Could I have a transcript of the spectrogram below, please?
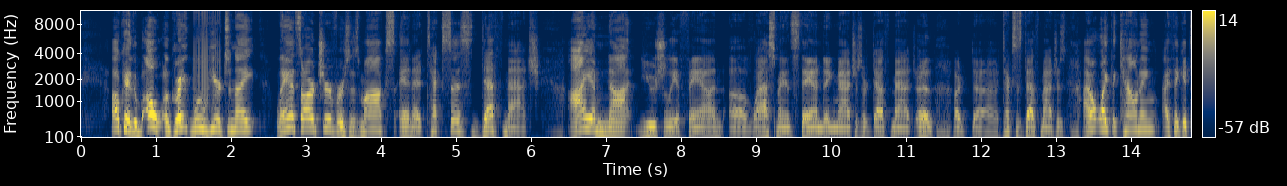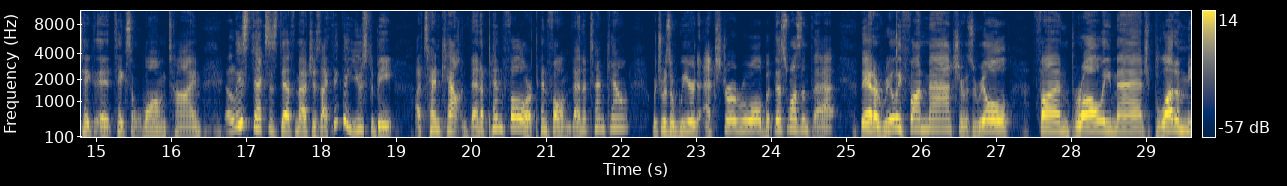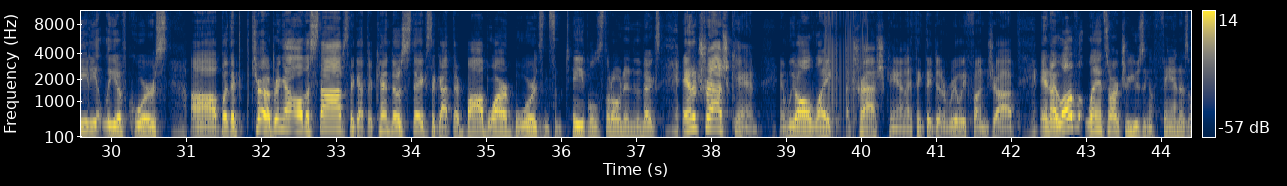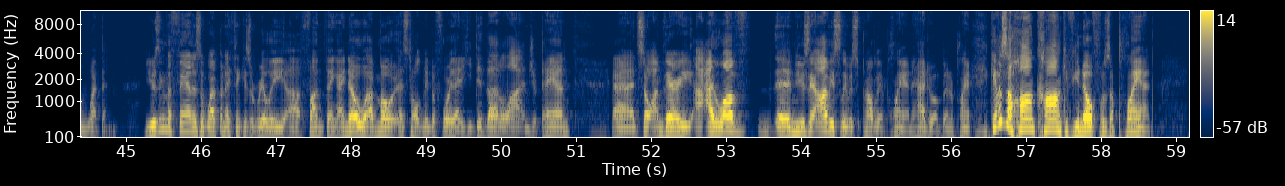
Okay. The, oh, a great woo here tonight. Lance Archer versus Mox in a Texas death match. I am not usually a fan of last man standing matches or death match, uh, or, uh, Texas death matches. I don't like the counting. I think it takes it takes a long time. At least Texas death matches. I think they used to be a 10 count and then a pinfall or a pinfall and then a 10 count, which was a weird extra rule, but this wasn't that. They had a really fun match. It was real fun, brawly match. Blood immediately, of course. Uh, but they try to bring out all the stops. They got their kendo sticks. They got their barbed wire boards and some tables thrown into the mix and a trash can. And we all like a trash can. I think they did a really fun job. And I love Lance Archer using a fan as a weapon. Using the fan as a weapon, I think, is a really uh, fun thing. I know uh, Mo has told me before that he did that a lot in Japan. And so I'm very, I love, and using, obviously, it was probably a plan. It had to have been a plan. Give us a honk honk if you know if it was a plan.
